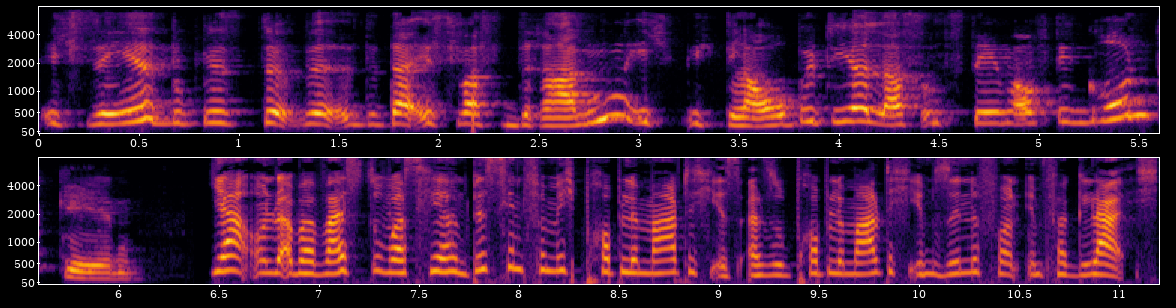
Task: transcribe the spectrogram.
ich sehe, du bist, da ist was dran. Ich, ich glaube dir, lass uns dem auf den Grund gehen. Ja, und aber weißt du, was hier ein bisschen für mich problematisch ist? Also problematisch im Sinne von im Vergleich.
